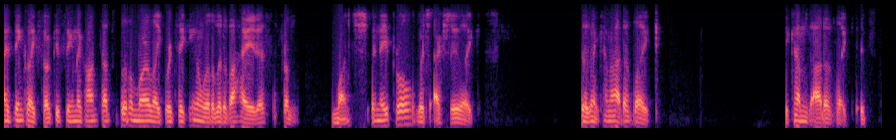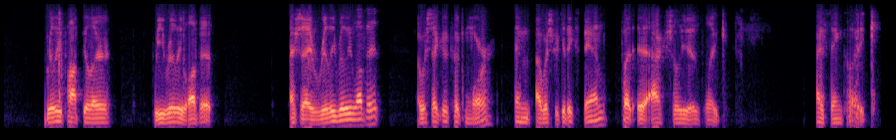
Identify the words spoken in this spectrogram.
I think like focusing the concept a little more like we're taking a little bit of a hiatus from lunch in April which actually like doesn't come out of like it comes out of like it's really popular. We really love it. Actually I really really love it. I wish I could cook more and I wish we could expand but it actually is like I think like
